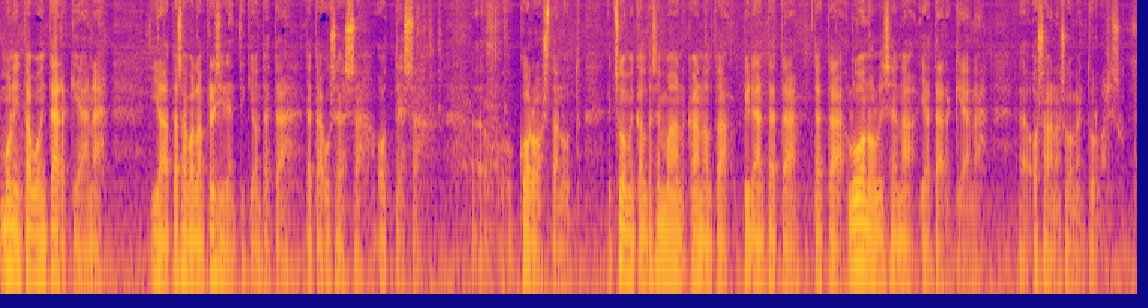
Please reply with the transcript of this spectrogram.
monin tavoin tärkeänä. Ja tasavallan presidenttikin on tätä, tätä useassa otteessa korostanut. että Suomen kaltaisen maan kannalta pidän tätä, tätä luonnollisena ja tärkeänä osana Suomen turvallisuutta.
